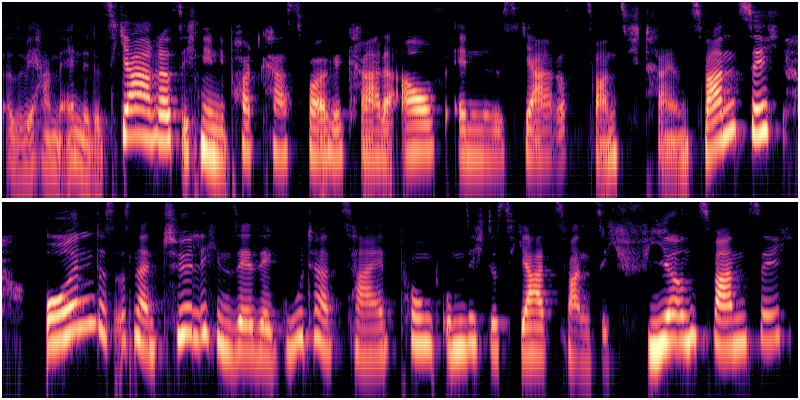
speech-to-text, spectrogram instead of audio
Also wir haben Ende des Jahres. Ich nehme die Podcast-Folge gerade auf, Ende des Jahres 2023. Und es ist natürlich ein sehr, sehr guter Zeitpunkt, um sich das Jahr 2024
